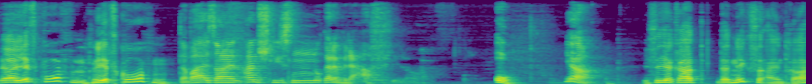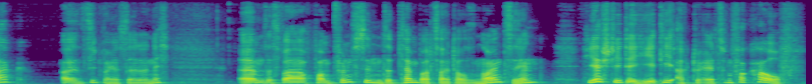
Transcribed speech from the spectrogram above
Ja, jetzt Kofen. Jetzt Kofen. Dabei sein, anschließen, nur gerade wieder auf. Oh. Ja. Ich sehe ja gerade, der nächste Eintrag, also das sieht man jetzt leider nicht, ähm, das war vom 15. September 2019. Hier steht der Yeti aktuell zum Verkauf.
